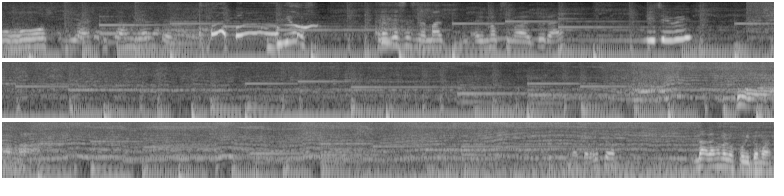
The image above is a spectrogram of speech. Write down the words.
Hostia, es que está muy alto. Dios. Creo que ese es el, mal- el máximo de altura, ¿eh? ¿Y se ve? ¿La aterriza? Nada, déjamelo un poquito más.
